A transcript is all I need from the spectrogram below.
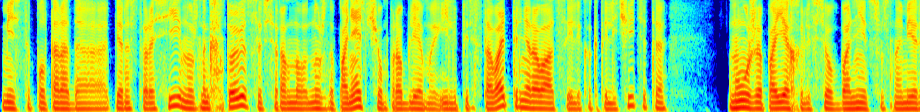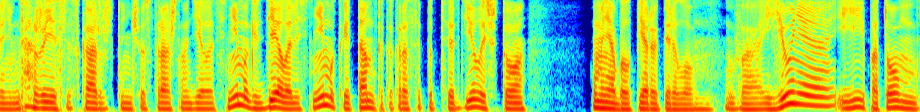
месяца полтора до первенства России, нужно готовиться все равно, нужно понять, в чем проблема, или переставать тренироваться, или как-то лечить это. Мы уже поехали все в больницу с намерением, даже если скажут, что ничего страшного делать снимок, сделали снимок, и там-то как раз и подтвердилось, что у меня был первый перелом в июне, и потом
